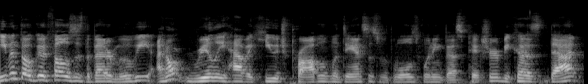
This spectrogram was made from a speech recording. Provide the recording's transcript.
even though Goodfellas is the better movie, I don't really have a huge problem with Dances with Wolves winning Best Picture because that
